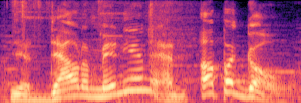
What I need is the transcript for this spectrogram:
You're down a minion and up a gold.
